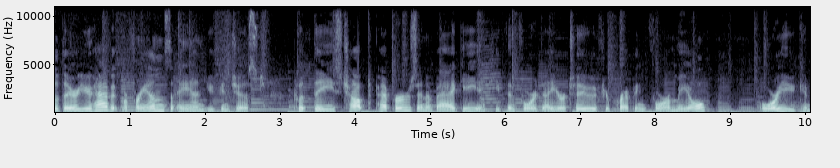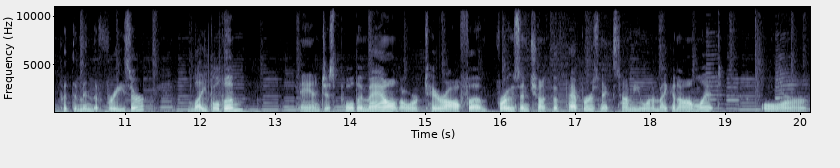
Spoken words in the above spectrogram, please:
So there you have it, my friends, and you can just put these chopped peppers in a baggie and keep them for a day or two if you're prepping for a meal, or you can put them in the freezer, label them, and just pull them out or tear off a frozen chunk of peppers next time you want to make an omelet or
